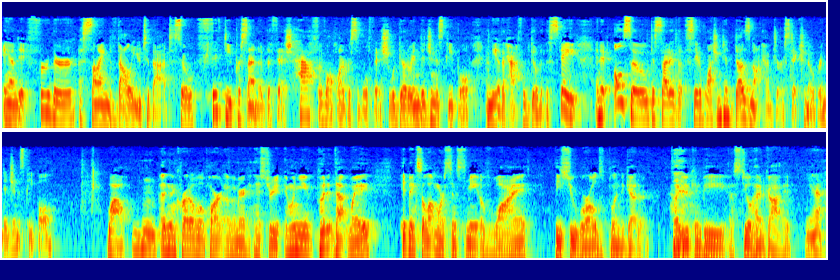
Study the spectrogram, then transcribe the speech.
and it further assigned value to that. So 50% of the fish, half of all harvestable fish, would go to indigenous people, and the other half would go to the state. And it also decided that the state of Washington does not have jurisdiction over indigenous people. Wow. Mm-hmm. An incredible part of American history. And when you put it that way, it makes a lot more sense to me of why these two worlds blend together. How yeah. you can be a steelhead guide. Yeah.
